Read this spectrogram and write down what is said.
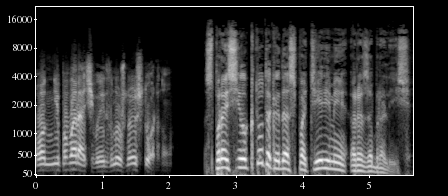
он не поворачивает в нужную сторону? Спросил кто-то, когда с потерями разобрались.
